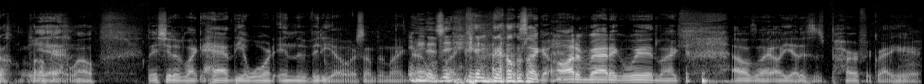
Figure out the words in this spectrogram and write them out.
okay, Yeah. well, they should have like had the award in the video or something like that. Was like, that was like an automatic win. Like, I was like, oh yeah, this is perfect right here.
